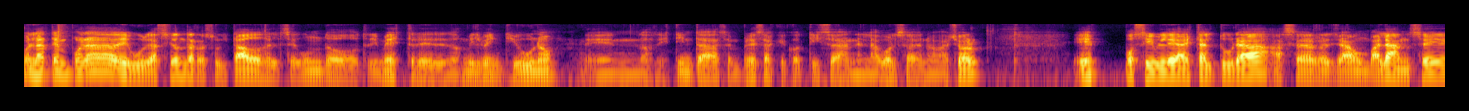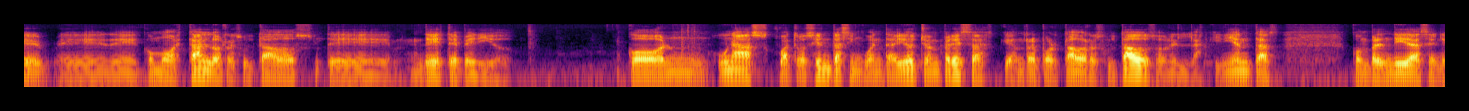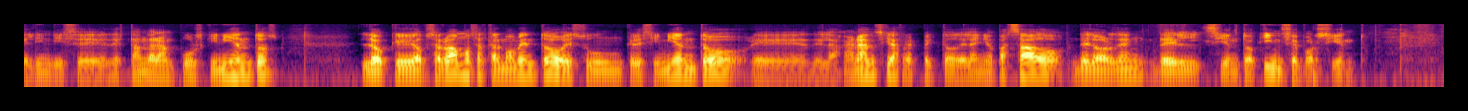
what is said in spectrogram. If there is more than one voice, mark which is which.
Speaker 1: Con la temporada de divulgación de resultados del segundo trimestre de 2021 en las distintas empresas que cotizan en la Bolsa de Nueva York, es posible a esta altura hacer ya un balance eh, de cómo están los resultados de, este periodo. Con unas 458 empresas que han reportado resultados sobre las 500 comprendidas en el índice de Standard Poor's 500. Lo que observamos hasta el momento es un crecimiento eh, de las ganancias respecto del año pasado del orden del 115%.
